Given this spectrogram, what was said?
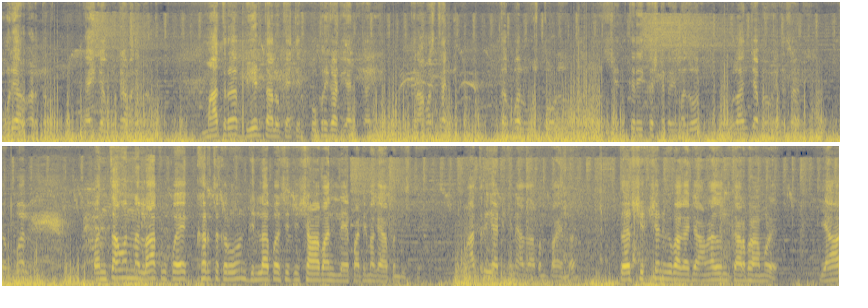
घोड्यावर भरतं गाईच्या गोठ्यामध्ये भरतं मात्र बीड तालुक्यातील पोखरीघाट या ठिकाणी ग्रामस्थांनी तब्बल ऊसतोड शेतकरी कष्टकरी मजूर मुलांच्या भविष्यासाठी पंचावन्न लाख रुपये खर्च करून जिल्हा परिषदेची शाळा बांधली आहे. पाठीमागे आपण दिसते मात्र या ठिकाणी आज आपण पाहिलं तर शिक्षण विभागाच्या अनाधून कारभारामुळे या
